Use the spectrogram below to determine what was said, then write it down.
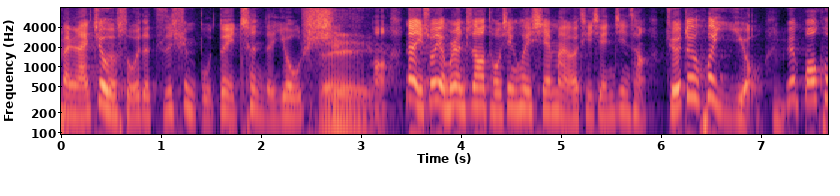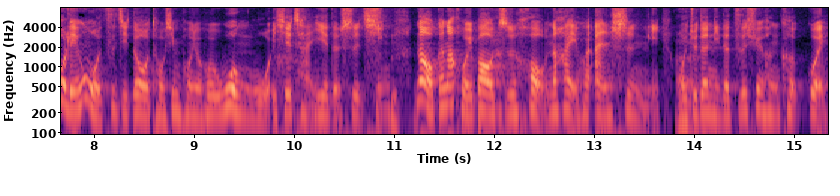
本来就有所谓的资讯不对称的优势，哦，那你说有没有人知道投信会先买而提前进场？绝对会有，因为包括连我自己都有投信朋友会问我一些产业的事情，那我跟他回报之后，那他也会暗示你，我觉得你的资讯很可贵，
